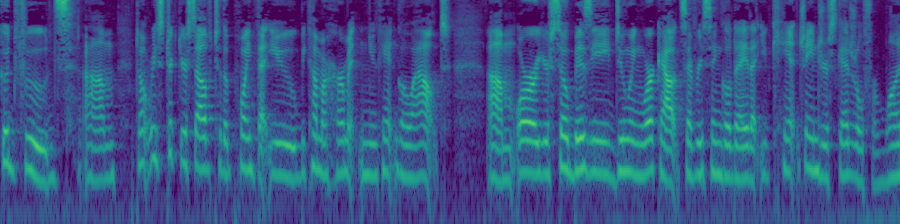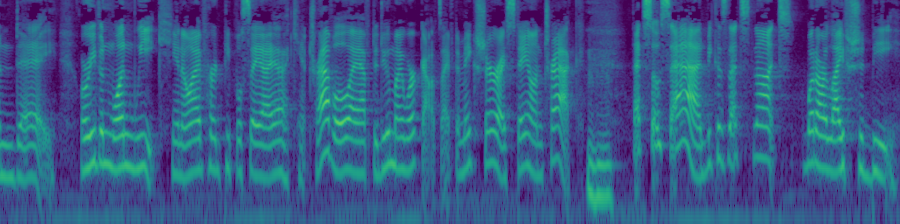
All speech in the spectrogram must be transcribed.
good foods. Um, don't restrict yourself to the point that you become a hermit and you can't go out um, or you're so busy doing workouts every single day that you can't change your schedule for one day or even one week. You know, I've heard people say, I, I can't travel. I have to do my workouts. I have to make sure I stay on track. Mm-hmm. That's so sad because that's not what our life should be.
